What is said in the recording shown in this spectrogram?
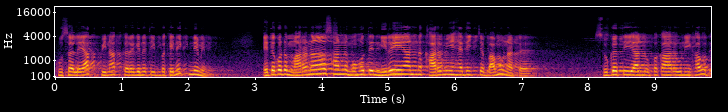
කුසලයක් පිනක් කරගෙන තිබ්බ කෙනෙක් නෙමෙන. එතකොට මරණාසන්න මොහොතේ නිරේ යන්න කර්මය හැදිච්ච බමුණට සුගති යන්න උපකාර වුණේ කවුද.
